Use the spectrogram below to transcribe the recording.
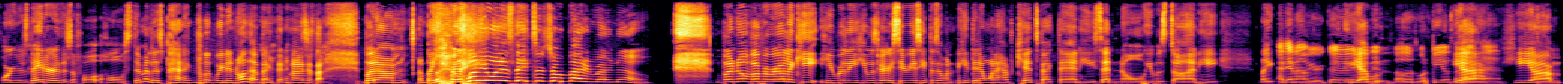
four years later, there's a whole whole stimulus pack, but we didn't know that back then. no, no. But um, but he really, what do you want to say to Joe Biden right now? but no, but for real, like he he really he was very serious. He doesn't want he didn't want to have kids back then. He said no, he was done. He like Ariana, you're good. Yeah, and w- then those huerquillos. yeah, también, he um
